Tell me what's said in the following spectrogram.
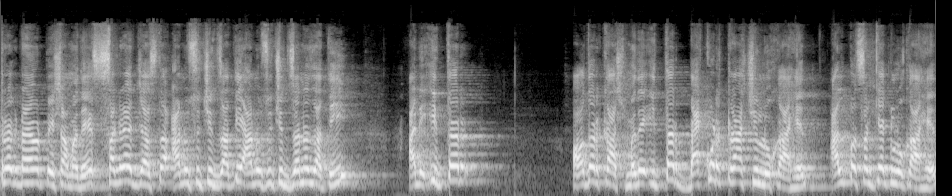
ट्रक ड्रायव्हर पेशामध्ये सगळ्यात जास्त अनुसूचित जाती अनुसूचित जनजाती आणि इतर अदर कास्टमध्ये इतर बॅकवर्ड क्लासची लोक आहेत अल्पसंख्याक लोक आहेत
